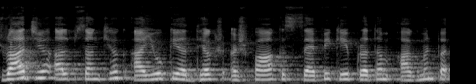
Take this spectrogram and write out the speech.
राज्य अल्पसंख्यक आयोग के अध्यक्ष अशफाक सैफी के प्रथम आगमन पर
